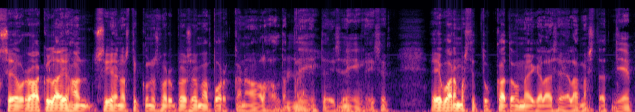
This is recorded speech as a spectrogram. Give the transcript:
seuraa kyllä ihan siihen asti, kunnes mä rupean syömään porkkana alhaalta päin. Niin, ei, se, niin. ei, se, ei varmasti tule katoa meikäläisen elämästä. Et Jep.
